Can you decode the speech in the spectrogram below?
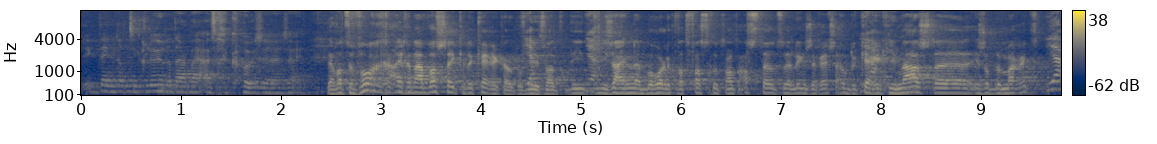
ik denk dat die kleuren daarbij uitgekozen zijn. Ja, want de vorige eigenaar was zeker de kerk ook, of Ja. niet? Want die, Ja. die zijn eh, behoorlijk wat vastgoed aan het afstoten, links en rechts. Ook de kerk Ja. hiernaast is op de markt. Ja.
